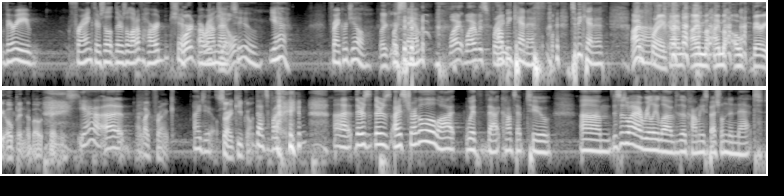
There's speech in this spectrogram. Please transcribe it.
very frank there's a there's a lot of hardship Or- or around Jill. that too yeah Frank or Jill Like- or Sam. Why? Why was Frank? I'll be Kenneth. to be Kenneth. I'm Frank. I'm I'm I'm o- very open about things. Yeah, uh, I like Frank. I do. Sorry, keep going. That's fine. Uh, there's, there's, I struggle a lot with that concept too. Um, this is why I really loved the comedy special Nanette.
